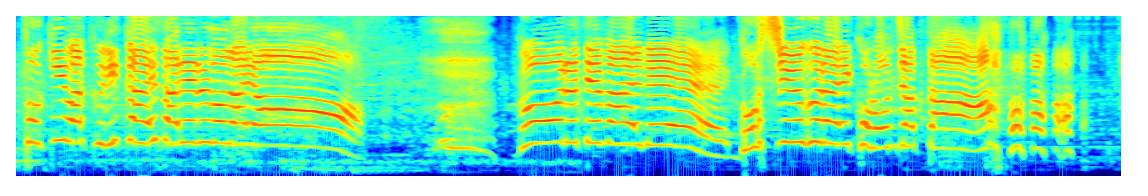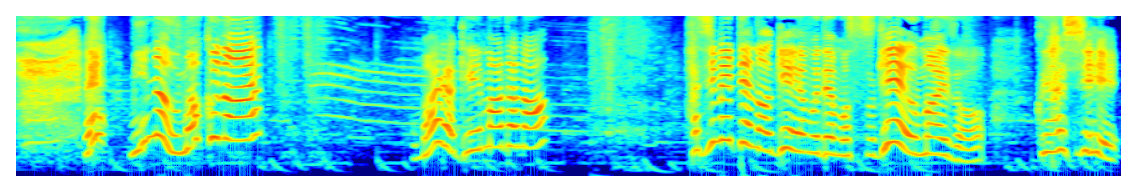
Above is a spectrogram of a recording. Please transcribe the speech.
ー。時は繰り返されるのだよ。ゴール手前で5周ぐらい転んじゃった。えみんなうまくない？お前らゲーマーだな？初めてのゲームでもすげえうまいぞ。悔しい。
